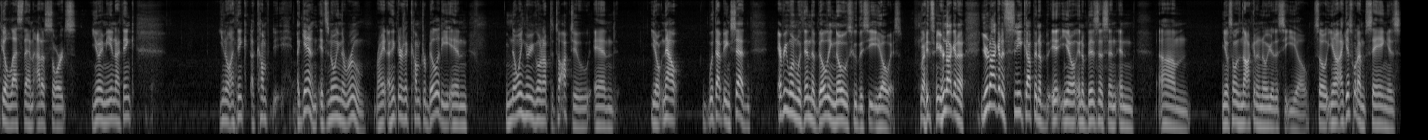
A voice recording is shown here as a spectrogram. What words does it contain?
feel less than out of sorts. You know what i mean? I think you know i think a com- again it's knowing the room right? I think there's a comfortability in knowing who you're going up to talk to, and you know, now with that being said, everyone within the building knows who the CEO is, right? So you're not gonna you're not gonna sneak up in a you know in a business and and um, you know someone's not gonna know you're the CEO. So you know, I guess what I'm saying is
